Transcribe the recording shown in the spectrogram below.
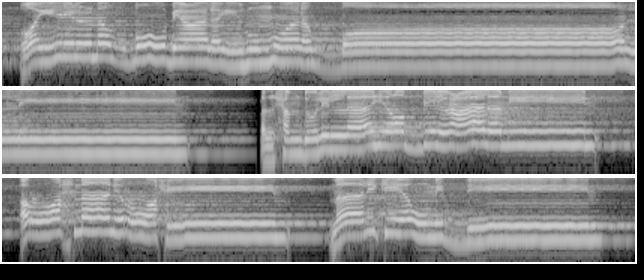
غير المغضوب عليهم ولا الضالين. الحمد لله رب العالمين. الرحمن الرحيم. مالك يوم الدين.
